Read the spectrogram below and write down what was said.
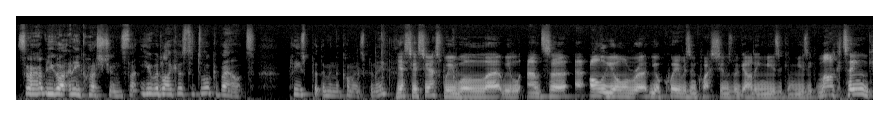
So have you got any questions that you would like us to talk about? Please put them in the comments beneath. Yes, yes, yes. We will. Uh, we will answer uh, all your uh, your queries and questions regarding music and music marketing.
